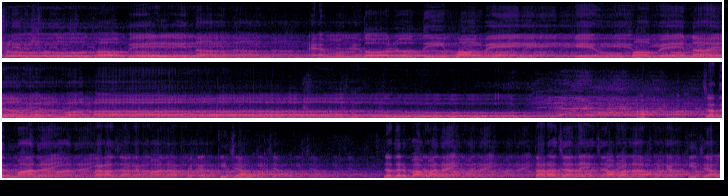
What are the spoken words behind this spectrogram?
শোধ হবে না। এমন দরদি ভাবে কেউ হবে না আমার মহা যাদের মা নাই, তারা জানে মা না থাকার কি জাল যাদের বাবা নাই তারা জানে বাবা না থাকার কি জাল।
